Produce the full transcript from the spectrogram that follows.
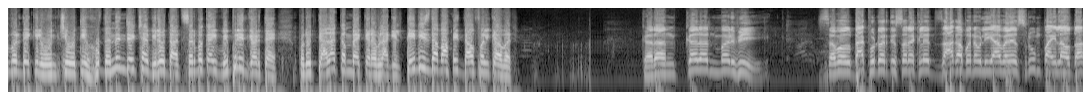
वर देखील उंची होती. हो- धनंजयच्या विरोधात सर्व काही विपरीत घडतंय. परंतु त्याला कमबॅक करावं लागेल. तेवीस धाव आहेत धाव फलकावर करण करण मडवी. समोर बॅकफुटवरती सरकले जागा बनवली यावेळेस. रूम पाहिला होता.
